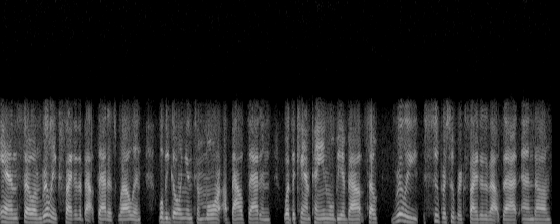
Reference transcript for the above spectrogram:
And so I'm really excited about that as well. And we'll be going into more about that and what the campaign will be about. So really super, super excited about that. And um,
